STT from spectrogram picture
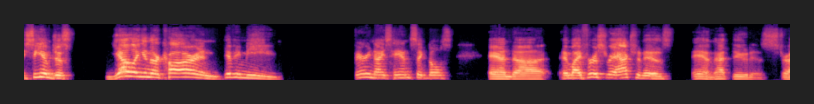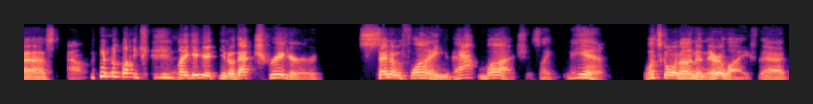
you see them just yelling in their car and giving me very nice hand signals. And uh and my first reaction is, man, that dude is stressed out. like, like it, you know, that trigger sent them flying that much. It's like, man, what's going on in their life that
